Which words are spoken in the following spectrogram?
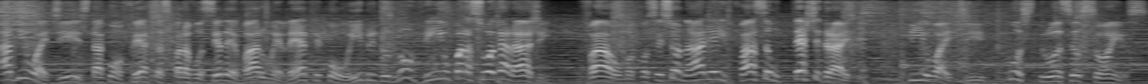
A BYD está com ofertas para você levar um elétrico ou híbrido novinho para sua garagem. Vá a uma concessionária e faça um test drive. BYD, construa seus sonhos.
